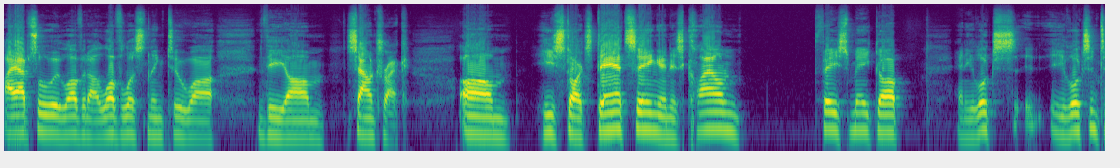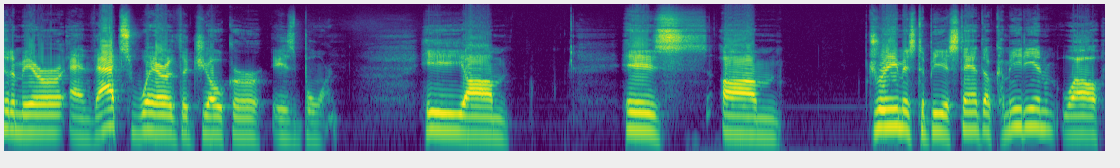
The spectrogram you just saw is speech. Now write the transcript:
I absolutely love it. I love listening to uh, the um, soundtrack. Um, he starts dancing in his clown face makeup, and he looks he looks into the mirror and that's where the Joker is born. He um his um dream is to be a stand-up comedian. Well,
